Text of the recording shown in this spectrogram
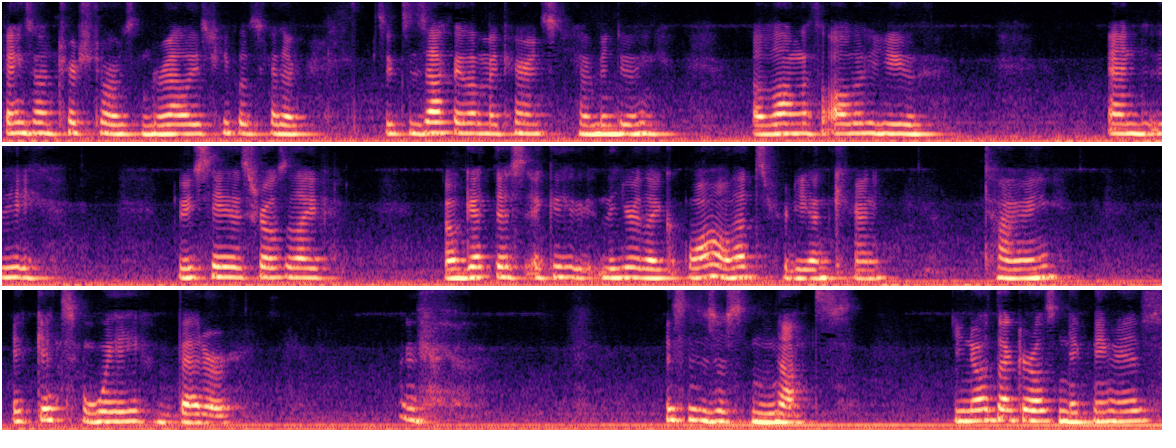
bangs on church doors, and rallies people together. It's exactly what my parents have been doing, along with all of you. And the we say this girl's life. Oh, get this. You're like, wow, that's pretty uncanny timing. It gets way better. this is just nuts. You know what that girl's nickname is?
